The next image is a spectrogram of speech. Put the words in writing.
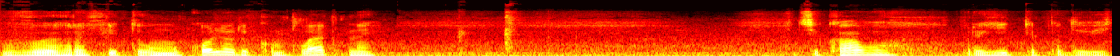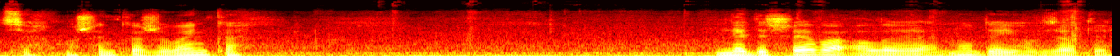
в графітовому кольорі, комплектний. Цікаво, приїдьте, подивіться. Машинка живенька. Не дешева, але ну де його взяти?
